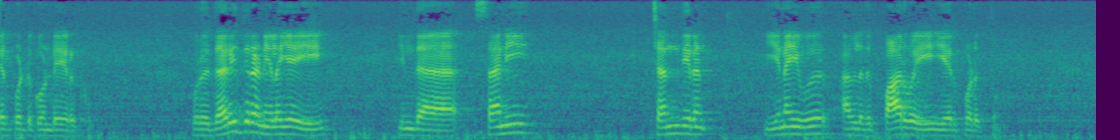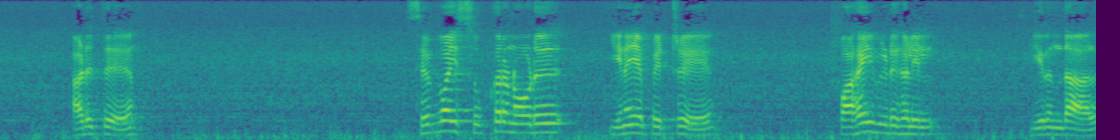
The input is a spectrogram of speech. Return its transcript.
ஏற்பட்டு கொண்டே இருக்கும். ஒரு தரித்திர நிலையை இந்த சனி சந்திரன் இணைவு அல்லது பார்வை ஏற்படுத்தும். அடுத்து செவ்வாய் சுக்கரனோடு இணைய பெற்று பகை வீடுகளில் இருந்தால்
